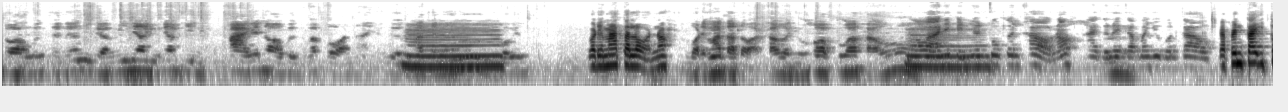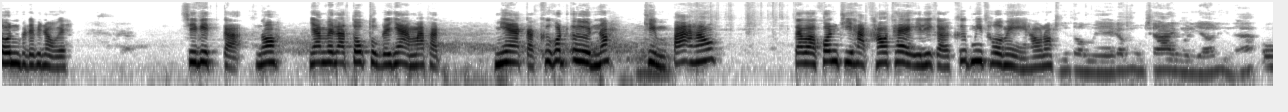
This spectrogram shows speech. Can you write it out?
ชองเบิ่งเทื่อนึงเดี๋ยวมีแนวอยู่แนวกินอ้ายไว้นอกเพิ่นก็มาป้อนให้ เออมาเทื่อนึงบ่เป็นบ่ได้มาตลอดเนาะ บ่ได้มาตลอดเขาก็อยู่ครอบครัวเขาอื เพมราะว่าอันนี้เป็นเงินกู้เงินเข้าเนาะไอ้ายก็เลยกลับมาอยู่บนเก่าก็เป็นตาอีต้นเพิ่นเด้อพี่น้องเอ้ยชีวิตกะเนาะยามเวลาตกทุกข์ได้ยากมาผัด เมียก็คือคนอื่นเนาะถิ่มป้าเฮาแต่ว่าคนที่หักเฮาแท้อีหลีก็คือมีพ่อแม่เฮาเนาะมีตัวแม่กับลูกชายคนเดียวนี่นะโอ้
